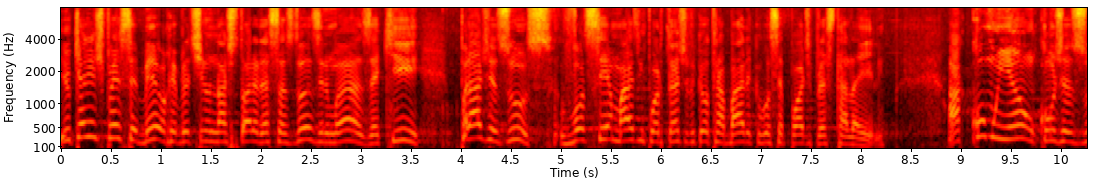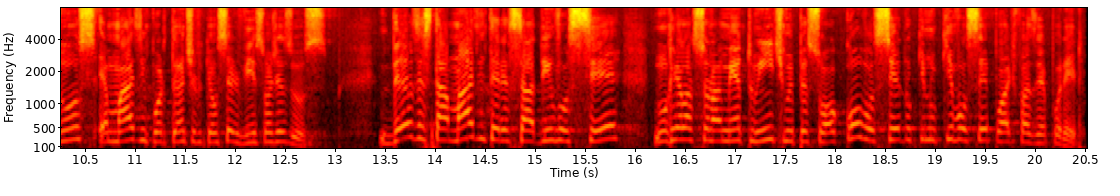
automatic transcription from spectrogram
E o que a gente percebeu, refletindo na história dessas duas irmãs, é que, para Jesus, você é mais importante do que o trabalho que você pode prestar a Ele. A comunhão com Jesus é mais importante do que o serviço a Jesus. Deus está mais interessado em você, no relacionamento íntimo e pessoal com você, do que no que você pode fazer por Ele.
